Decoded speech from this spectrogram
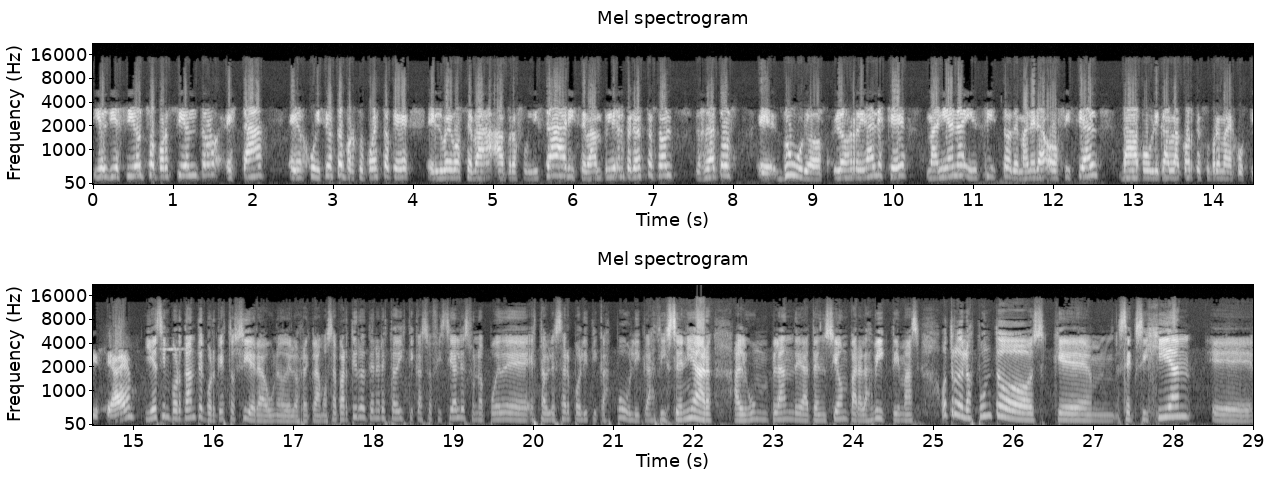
y el 18% está en juicio. Esto, por supuesto, que eh, luego se va a profundizar y se va a ampliar, pero estos son los datos eh, duros, los reales que mañana, insisto, de manera oficial va a publicar la Corte Suprema de Justicia. ¿eh? Y es importante porque esto sí era uno de los reclamos. A partir de tener estadísticas oficiales uno puede establecer políticas públicas, diseñar algún plan de atención para las víctimas. Otro de los puntos que mm, se exigían eh,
